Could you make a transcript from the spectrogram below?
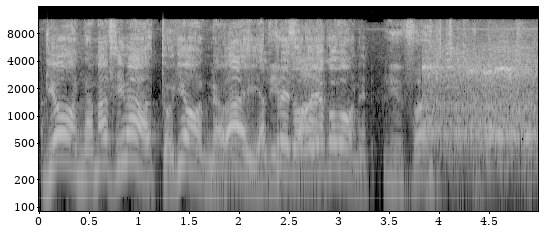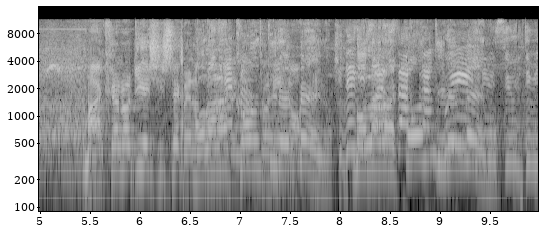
Ghionna, Massimatto, Ghionna, vai, Alfredo lo Iacovone. mancano 10 secondi Non la racconti nemmeno, Ci devi non la racconti nemmeno. questi ultimi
